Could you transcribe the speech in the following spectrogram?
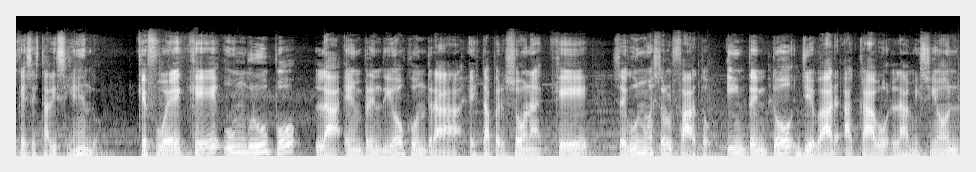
que se está diciendo, que fue que un grupo la emprendió contra esta persona que, según nuestro olfato, intentó llevar a cabo la misión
